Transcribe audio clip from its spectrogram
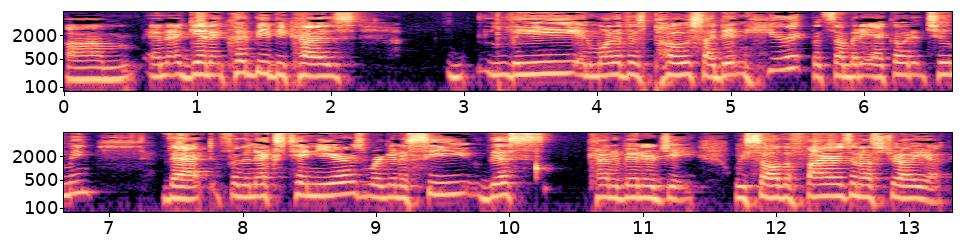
um, and again it could be because lee in one of his posts i didn't hear it but somebody echoed it to me that for the next 10 years we're going to see this kind of energy. We saw the fires in Australia.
